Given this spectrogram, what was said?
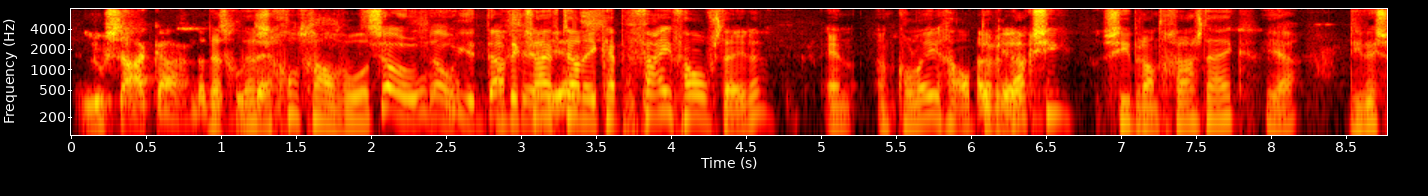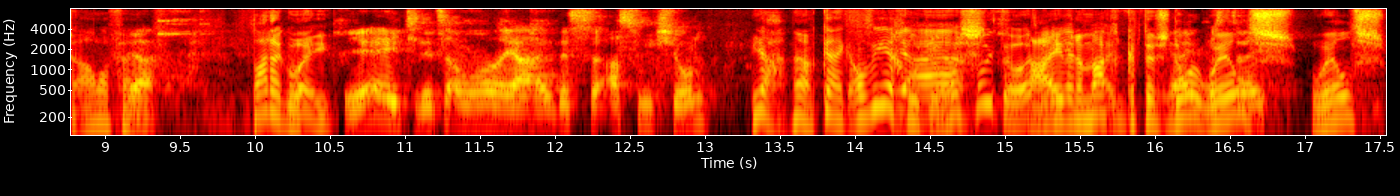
Lusaka. Dat, Dat, is goed, dat is hè? goed geantwoord. Zo, goeiedag. Want ik zou je vertellen, Yes. ik heb vijf hoofdsteden. En een collega op de redactie, Siebrand Grasdijk, Ja. die wisten alle vijf. Ja. Paraguay. Jeetje, dit is allemaal, ja, dit is uh, Asunción. Ja, nou kijk, alweer goed Ja, jongens. goed, hoor. Nou, Nee, even een makkelijke tussendoor. Ik Wales. Wales.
